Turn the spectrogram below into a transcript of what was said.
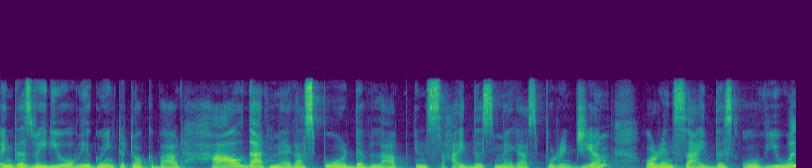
in this video we are going to talk about how that megaspore develop inside this megasporangium or inside this ovule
